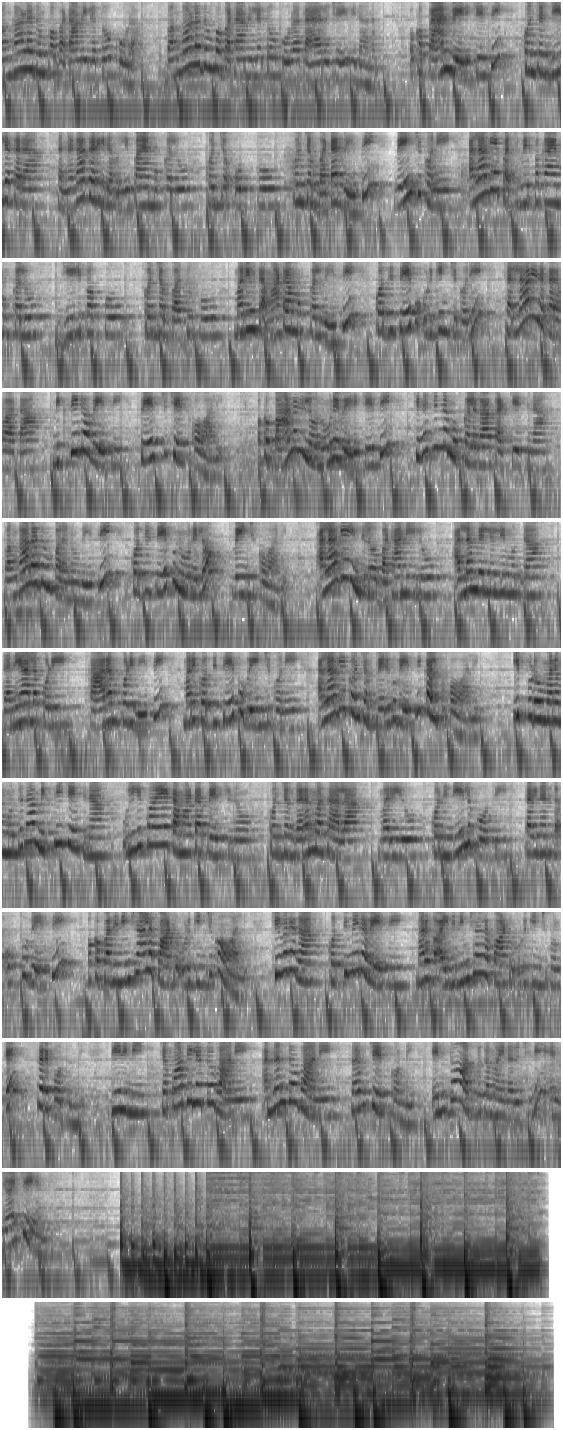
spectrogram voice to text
బంగాళదుంప బఠానీలతో కూర. బంగాళదుంప బఠానీలతో కూర తయారు చేయు విధానం. ఒక పాన్ వేడి చేసి కొంచెం జీలకర్ర సన్నగా తరిగిన ఉల్లిపాయ ముక్కలు కొంచెం ఉప్పు కొంచెం బటర్ వేసి వేయించుకొని అలాగే పచ్చిమిరపకాయ ముక్కలు జీడిపప్పు కొంచెం పసుపు మరియు టమాటా ముక్కలు వేసి కొద్దిసేపు ఉడికించుకొని చల్లారిన తర్వాత మిక్సీలో వేసి పేస్ట్ చేసుకోవాలి. ఒక బాణలిలో నూనె వేడి చేసి చిన్న చిన్న ముక్కలుగా కట్ చేసిన బంగాళాదుంపలను వేసి కొద్దిసేపు నూనెలో వేయించుకోవాలి. అలాగే ఇందులో బఠానీలు అల్లం వెల్లుల్లి ముద్ద ధనియాల పొడి కారం పొడి వేసి మరి కొద్దిసేపు వేయించుకొని అలాగే కొంచెం పెరుగు వేసి కలుపుకోవాలి. ఇప్పుడు మనం ముందుగా మిక్సీ చేసిన ఉల్లిపాయ టమాటా పేస్టును కొంచెం గరం మసాలా మరియు కొన్ని నీళ్ళు పోసి తగినంత ఉప్పు వేసి ఒక పది నిమిషాల పాటు ఉడికించుకోవాలి. చివరగా కొత్తిమీర వేసి మరొక ఐదు నిమిషాల పాటు ఉడికించుకుంటే సరిపోతుంది. దీనిని చపాతీలతో కానీ అన్నంతో కానీ సర్వ్ చేసుకోండి. ఎంతో అద్భుతమైన రుచిని ఎంజాయ్ చేయండి.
